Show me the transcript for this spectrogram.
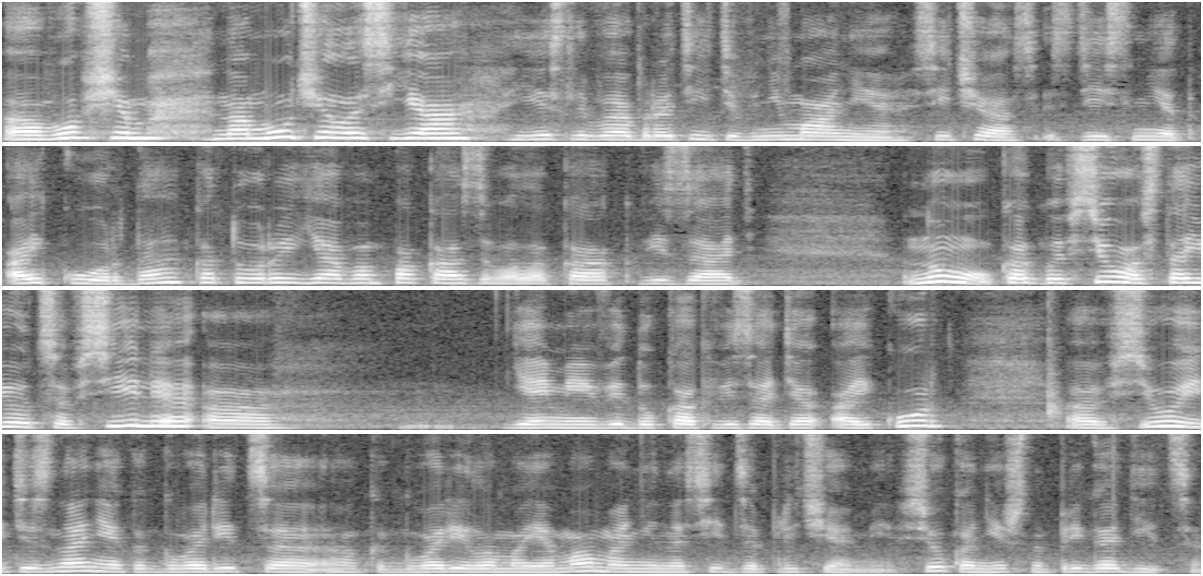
А, в общем, намучилась я. Если вы обратите внимание, сейчас здесь нет айкорда, который я вам показывала, как вязать. Ну, как бы все остается в силе. А, я имею в виду, как вязать а, айкорд. А, все эти знания, как говорится, а, как говорила моя мама, не носить за плечами. Все, конечно, пригодится.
